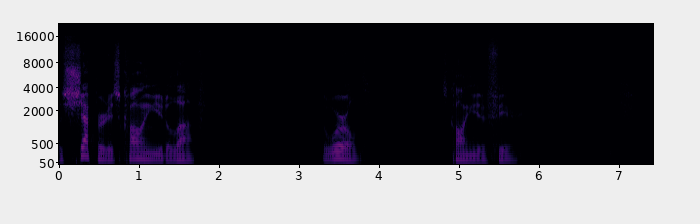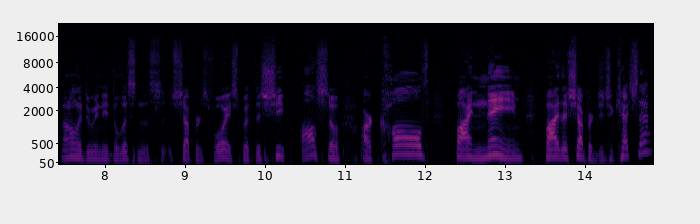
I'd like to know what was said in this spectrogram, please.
The shepherd is calling you to love. The world is calling you to fear. Not only do we need to listen to the shepherd's voice, but the sheep also are called by name by the shepherd. Did you catch that?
